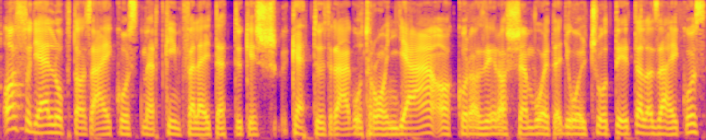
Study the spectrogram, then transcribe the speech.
Az, hogy ellopta az ájkoszt, mert kinfelejtettük, és kettőt rágott rongyá, akkor azért az sem volt egy olcsó tétel az ájkosz.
